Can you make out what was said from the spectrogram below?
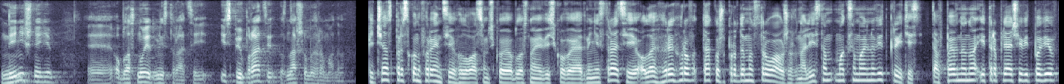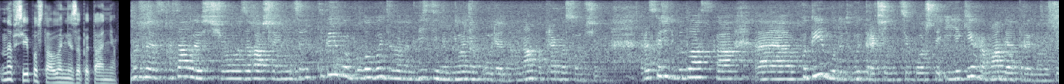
нинішньої е, обласної адміністрації і співпраці з нашими громадами. Під час прес-конференції голова Сумської обласної військової адміністрації Олег Григоров також продемонстрував журналістам максимальну відкритість та впевнено і терпляче відповів на всі поставлені запитання. Сказали, що за вашою ініціативою було виділено 200 мільйонів урядом на потреби Сумщини. Розкажіть, будь ласка, е, куди будуть витрачені ці кошти і які громади отримали цю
